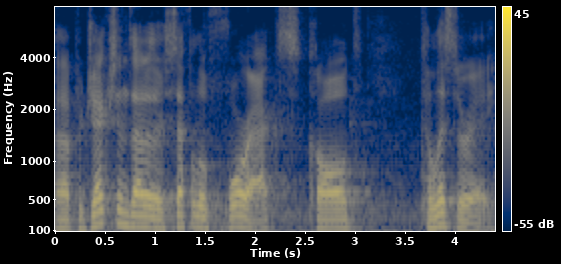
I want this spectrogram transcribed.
uh, projections out of their cephalothorax called chelicerae.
